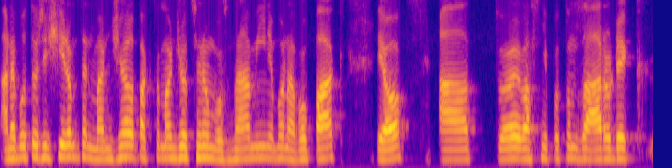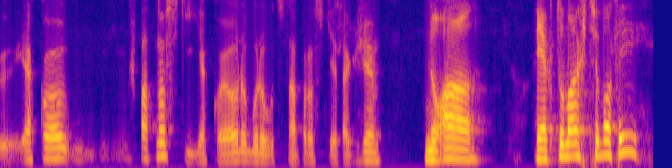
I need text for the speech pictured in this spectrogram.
A nebo to řeší jenom ten manžel, pak to manželce jenom oznámí, nebo naopak, jo, a to je vlastně potom zárodek jako špatností, jako jo, do budoucna prostě, takže... No a jak to máš třeba ty?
